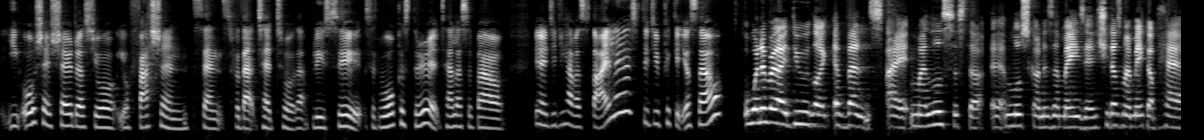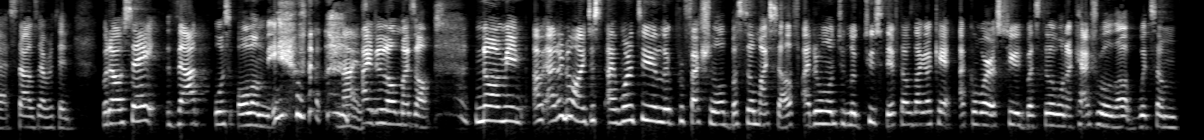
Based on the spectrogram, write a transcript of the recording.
You also showed us your your fashion sense for that TED talk, that blue suit. So walk us through it. Tell us about, you know, did you have a stylist? Did you pick it yourself? Whenever I do like events, I my little sister uh, Muskan is amazing. She does my makeup, hair, styles, everything. But I'll say that was all on me. Nice. I did it all myself. No, I mean, I, I don't know. I just I wanted to look professional, but still myself. I didn't want to look too stiff. I was like, okay, I can wear a suit, but still want to casual up with some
